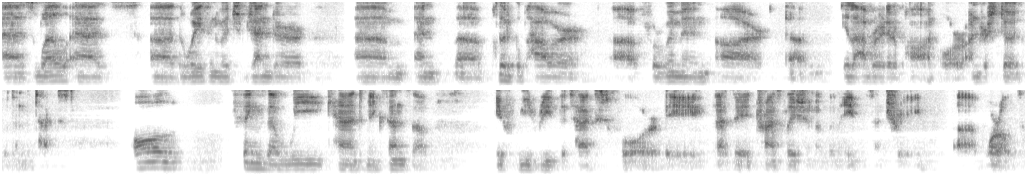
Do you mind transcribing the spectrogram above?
as well as uh, the ways in which gender um, and uh, political power uh, for women are um, elaborated upon or understood within the text. All things that we can't make sense of if we read the text for a as a translation of an 8th century uh, world.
